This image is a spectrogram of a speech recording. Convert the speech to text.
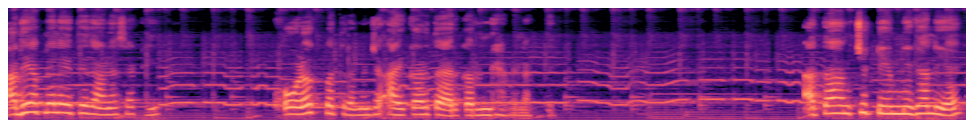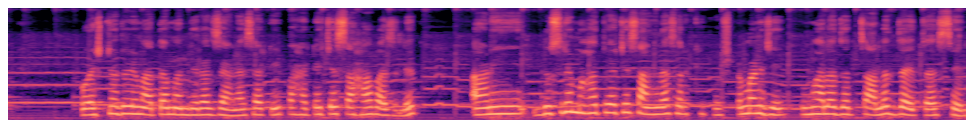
आधी आपल्याला इथे जाण्यासाठी ओळखपत्र म्हणजे आय कार्ड तयार करून घ्यावे लागते. आता आमची टीम निघाली आहे. वैष्णोदेवी माता मंदिरात जाण्यासाठी पहाटेचे सहा वाजलेत. आणि दुसरी महत्त्वाची सांगण्यासारखी गोष्ट म्हणजे तुम्हाला जर चालत जायचं असेल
